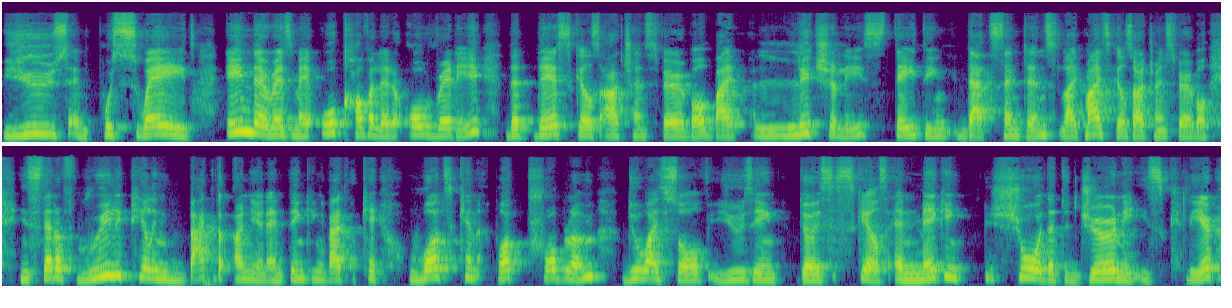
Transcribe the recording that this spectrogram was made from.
use and persuade in their resume or cover letter already that their skills are transferable by literally stating that sentence like my skills are transferable instead of really peeling back the onion and thinking about okay what can what problem do I solve using those skills? and making sure that the journey is clear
